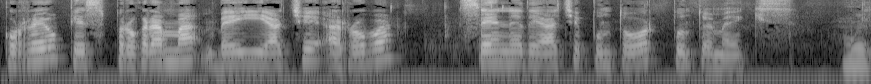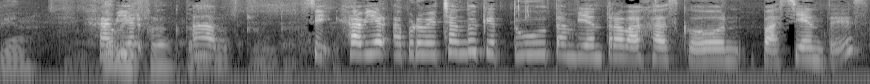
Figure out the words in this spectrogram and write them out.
correo que es programa VIH arroba cndh.org.mx. Muy bien. Javier, Frank ah, sí, Javier, aprovechando que tú también trabajas con pacientes,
